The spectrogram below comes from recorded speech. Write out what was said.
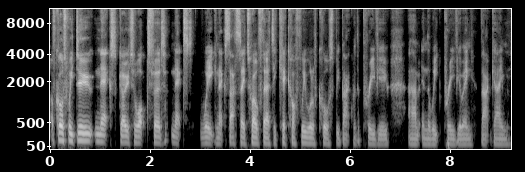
of course we do next go to Oxford next week, next Saturday, twelve thirty kickoff. We will of course be back with a preview um in the week previewing that game.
